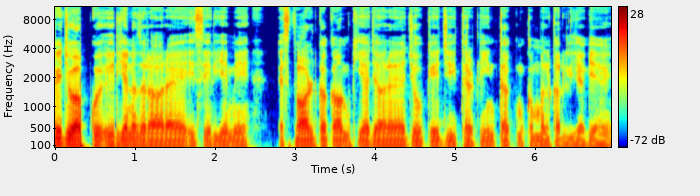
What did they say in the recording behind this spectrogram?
पे जो आपको एरिया नज़र आ रहा है, इस एरिए में एस्फाल्ट का काम किया जा रहा है, जो कि जी थर्टीन तक मुकम्मल कर लिया गया है।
